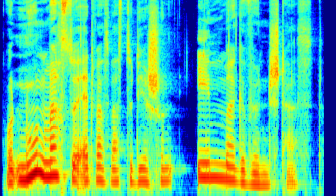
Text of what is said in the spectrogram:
Und nun machst du etwas, was du dir schon immer gewünscht hast.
